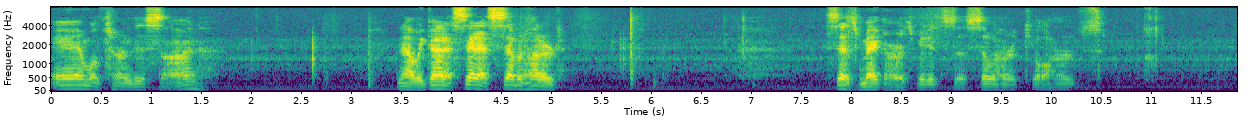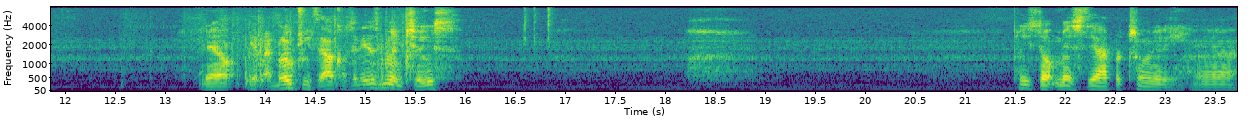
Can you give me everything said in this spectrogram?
and we'll turn this on. Now we got it set at 700. It says megahertz, but it's uh, 700 kilohertz. Now get my Bluetooth out because it is Bluetooth. Please don't miss the opportunity. Yeah.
